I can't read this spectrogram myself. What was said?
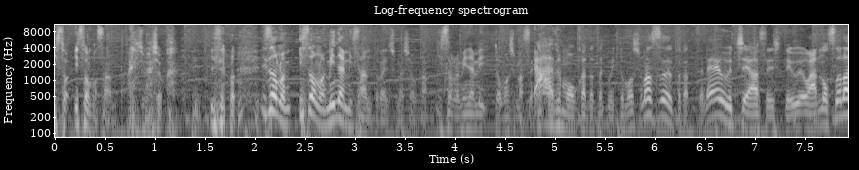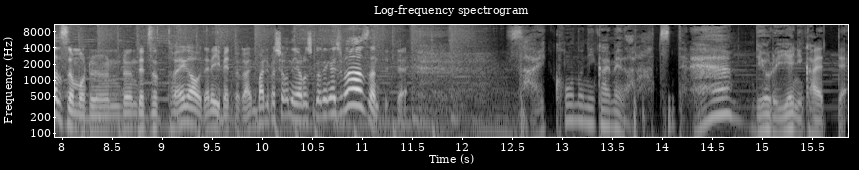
磯磯野さんとかにしましょうか。磯野磯野磯野南さんとかにしましょうか。磯野南と申します。ああでも岡田拓海と申します。とかってね打ち合わせして上あの空ですよ。もうルンルンでずっと笑顔でねイベント頑張りましょうね。よろしくお願いします。なんて言って。最高の2回目だなっつってね。で夜家に帰って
